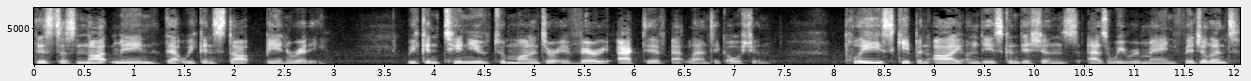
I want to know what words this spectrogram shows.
this does not mean that we can stop being ready. We continue to monitor a very active Atlantic Ocean. Please keep an eye on these conditions as we remain vigilant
